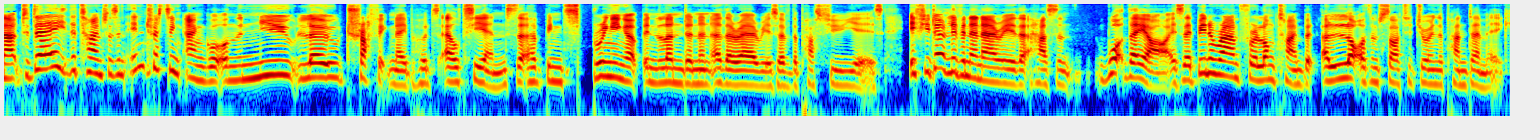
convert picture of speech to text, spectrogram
Now, today, The Times has an interesting angle on the new low traffic neighbourhoods, LTNs, that have been springing up in London and other areas over the past few years. If you don't live in an area that hasn't, what they are is they've been around for a long time, but a lot of them started during the pandemic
